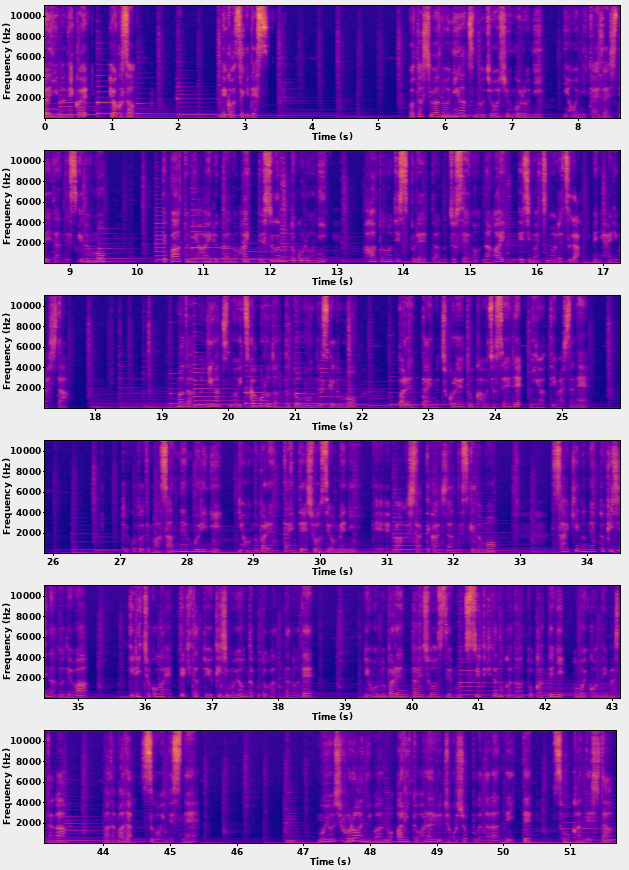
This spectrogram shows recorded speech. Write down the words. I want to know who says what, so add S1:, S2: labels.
S1: ドニーの猫へようこそ。猫うさぎです。私はあの2月の上旬頃に日本に滞在していたんですけどもデパートに入るとあの入ってすぐのところにハートのディスプレイとあの女性の長いレジ待ちの列が目に入りました。まだあの2月の5日頃だったと思うんですけどもバレンタインのチョコレートを買う女性で賑わっていましたね。ということで、まあ、3年ぶりに日本のバレンタインデー商戦を目に、えー、まあ、したって感じなんですけども最近のネット記事などでは義理チョコが減ってきたという記事も読んだことがあったので日本のバレンタイン商戦も落ち着いてきたのかなと勝手に思い込んでいましたがまだまだすごいんですね。催しフロアにはあのありとあらゆるチョコショップが並んでいて壮観でした。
